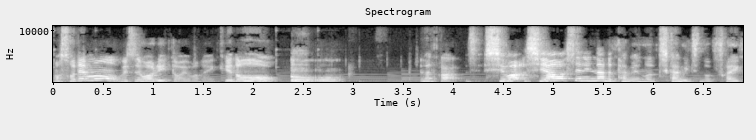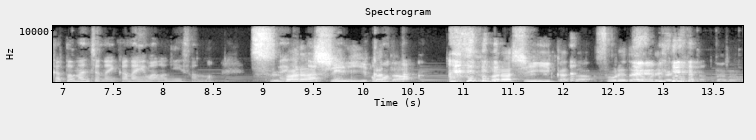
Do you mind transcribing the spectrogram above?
まあそれも別に悪いとは言わないけど、うんうん。なんかしわ幸せになるための近道の使い方なんじゃないかな、今の兄さんの素晴らしい言い方。素晴らしい言い方。それだよ、俺が言いたかったのは。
